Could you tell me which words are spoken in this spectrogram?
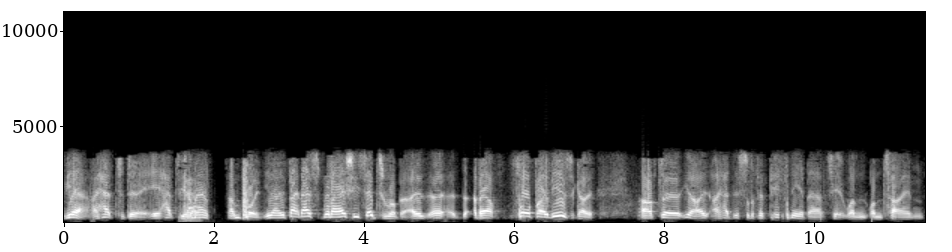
Yeah, I had to do it. It had to yeah. come out at some point. You know, in fact, that's what I actually said to Robert I, uh, about four or five years ago. After you know, I, I had this sort of epiphany about it one one time.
